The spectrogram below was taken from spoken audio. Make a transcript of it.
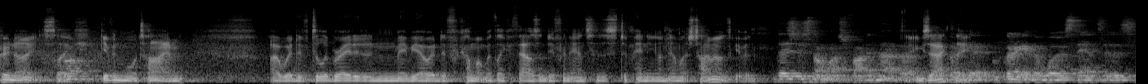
Who knows? Like, Well- given more time, I would have deliberated and maybe I would have come up with like a thousand different answers depending on how much time I was given. There's just not much fun in that. Though. Exactly. We've got to get, we've got to get the worst answers.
